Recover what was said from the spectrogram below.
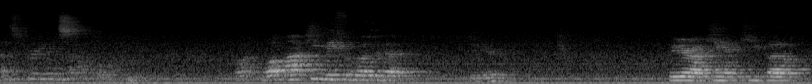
That's pretty insightful. What, what might keep me from going through that Fear. Fear I can't keep up.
